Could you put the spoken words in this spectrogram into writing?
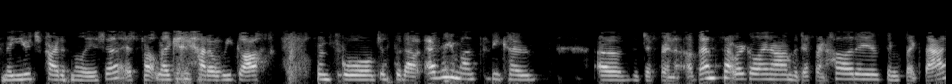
and a huge part of Malaysia. It felt like I had a week off from school just about every month because of the different events that were going on, the different holidays, things like that.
